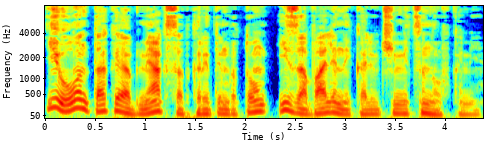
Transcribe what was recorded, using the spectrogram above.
и он так и обмяк с открытым ртом и заваленный колючими циновками.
